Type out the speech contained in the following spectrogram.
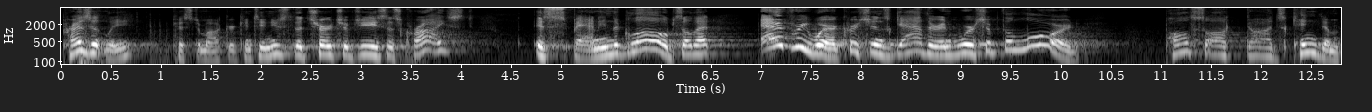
Presently, Kistemaker continues, the church of Jesus Christ is spanning the globe so that everywhere Christians gather and worship the Lord. Paul saw God's kingdom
